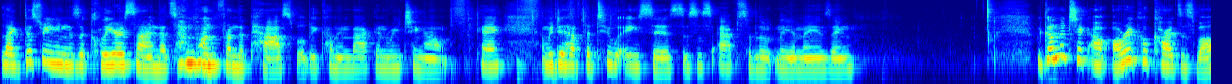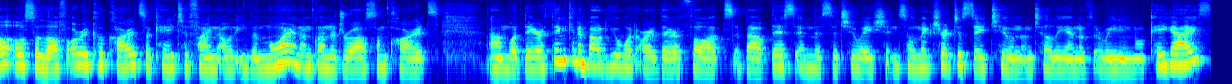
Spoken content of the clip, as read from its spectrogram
like this reading is a clear sign that someone from the past will be coming back and reaching out. Okay. And we do have the two aces. This is absolutely amazing. We're going to check out oracle cards as well. Also love oracle cards, okay, to find out even more. And I'm going to draw some cards, um, what they are thinking about you, what are their thoughts about this and this situation. So make sure to stay tuned until the end of the reading, okay, guys?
